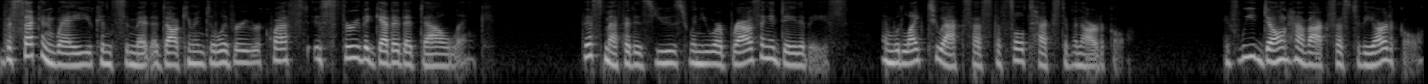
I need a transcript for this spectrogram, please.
The second way you can submit a document delivery request is through the Get It at Dal link. This method is used when you are browsing a database and would like to access the full text of an article. If we don't have access to the article,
